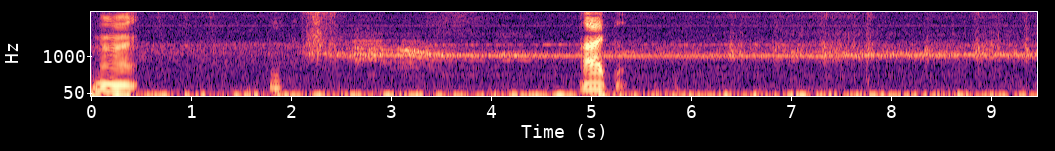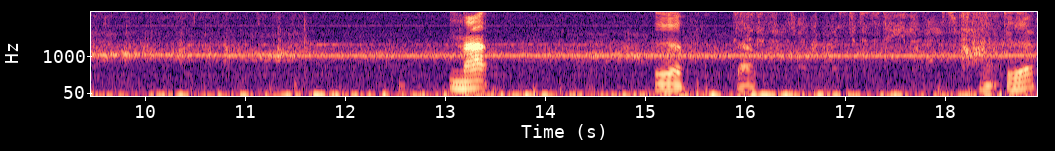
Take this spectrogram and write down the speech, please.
На X. А, это... На F. Так. На F.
